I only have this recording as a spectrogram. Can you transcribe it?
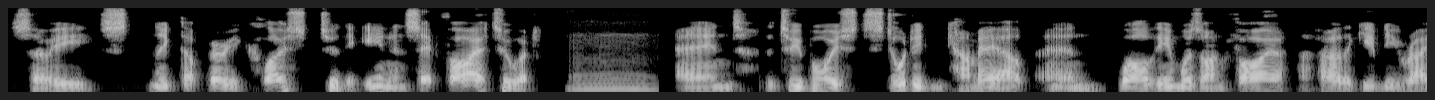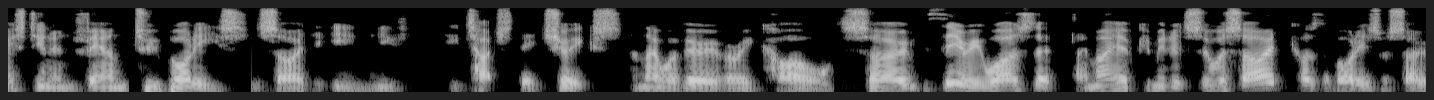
so he sneaked up very close to the inn and set fire to it. Mm. And the two boys still didn't come out. And while the inn was on fire, Father Gibney raced in and found two bodies inside the inn. And he he touched their cheeks and they were very, very cold. So the theory was that they may have committed suicide because the bodies were so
